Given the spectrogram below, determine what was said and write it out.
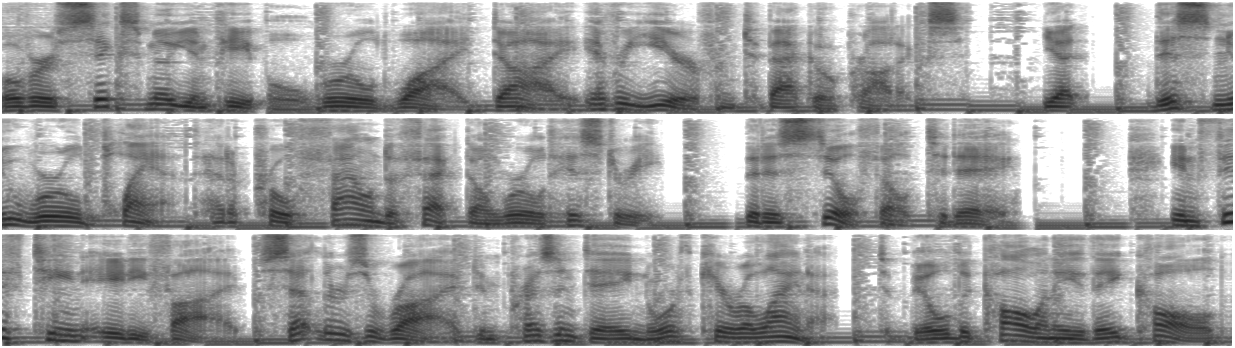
Over 6 million people worldwide die every year from tobacco products. Yet, this New World plant had a profound effect on world history that is still felt today. In 1585, settlers arrived in present day North Carolina to build a colony they called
